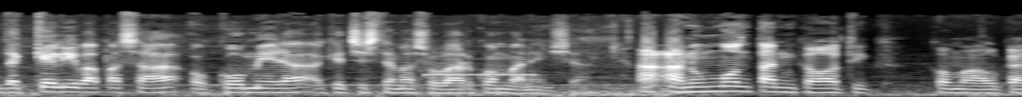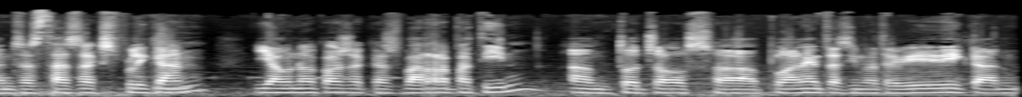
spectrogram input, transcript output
de què li va passar o com era aquest sistema solar quan va néixer. En un món tan caòtic com el que ens estàs explicant, mm. hi ha una cosa que es va repetint amb tots els uh, planetes, i m'atreviria a dir que en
